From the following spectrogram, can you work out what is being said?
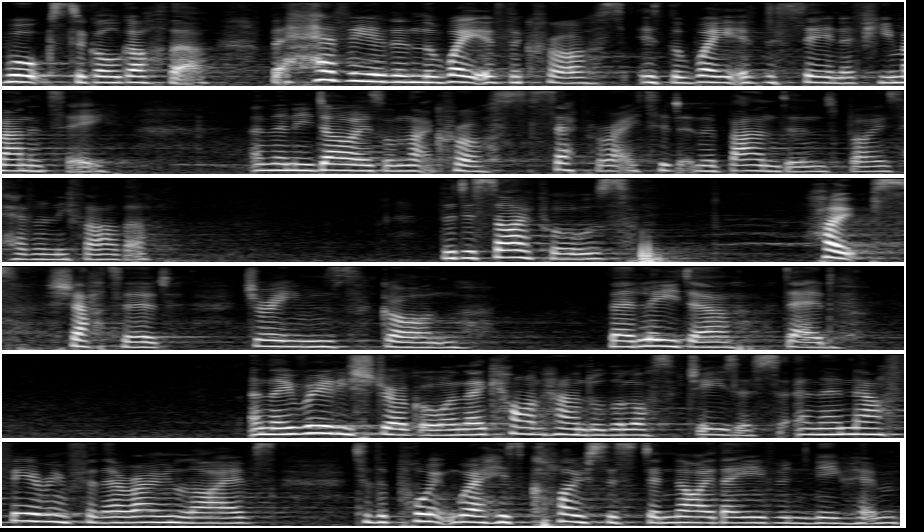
walks to Golgotha. But heavier than the weight of the cross is the weight of the sin of humanity. And then he dies on that cross, separated and abandoned by his heavenly Father. The disciples, hopes shattered, dreams gone, their leader dead. And they really struggle and they can't handle the loss of Jesus. And they're now fearing for their own lives to the point where his closest deny they even knew him.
